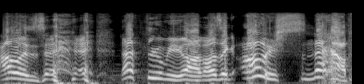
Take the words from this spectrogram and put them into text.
I was that threw me off. I was like, oh snap,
